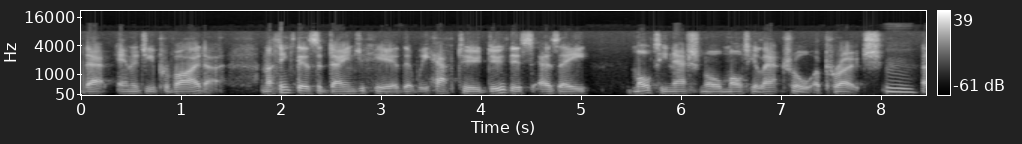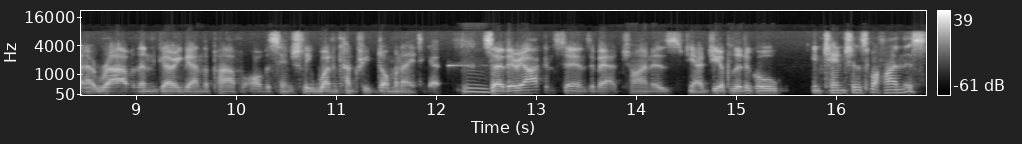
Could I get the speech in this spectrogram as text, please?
that energy provider. And I think there's a danger here that we have to do this as a multinational, multilateral approach mm. uh, rather than going down the path of essentially one country dominating it. Mm. So there are concerns about China's you know, geopolitical intentions behind this,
